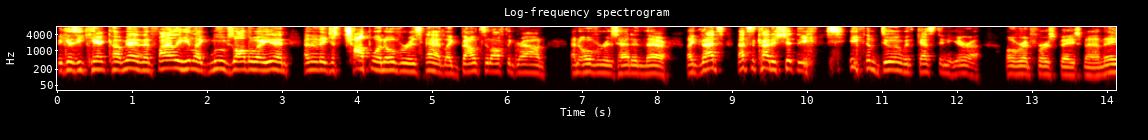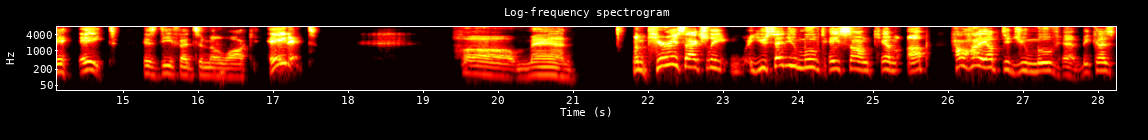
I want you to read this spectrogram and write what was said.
because he can't come in. And then finally he like moves all the way in, and then they just chop one over his head, like bounce it off the ground and over his head in there. Like that's that's the kind of shit that you see them doing with Keston Hiura over at first base, man. They hate his defense in Milwaukee. Hate it. Oh man. I'm curious actually. You said you moved Ha-Seong Kim up. How high up did you move him? Because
